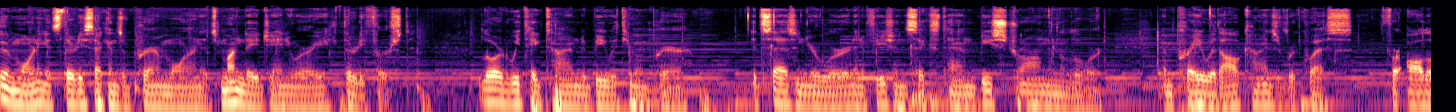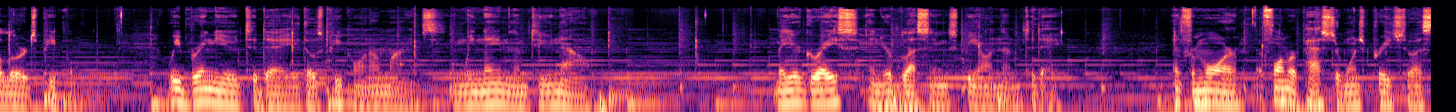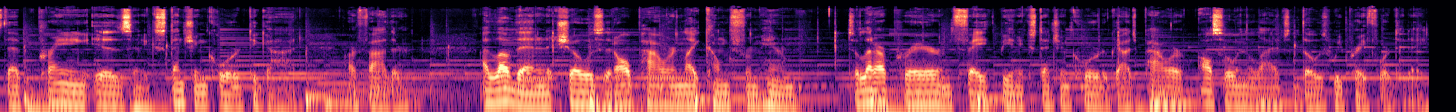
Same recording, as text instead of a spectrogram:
Good morning. It's 30 seconds of prayer more, and it's Monday, January 31st. Lord, we take time to be with you in prayer. It says in your word in Ephesians 6:10, "Be strong in the Lord and pray with all kinds of requests for all the Lord's people." We bring you today those people in our minds, and we name them to you now. May your grace and your blessings be on them today. And for more, a former pastor once preached to us that praying is an extension cord to God, our Father. I love that, and it shows that all power and light comes from Him. So let our prayer and faith be an extension cord of God's power, also in the lives of those we pray for today.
